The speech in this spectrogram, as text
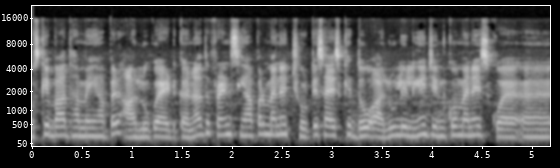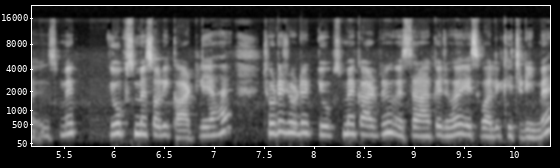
उसके बाद हमें यहाँ पर आलू को ऐड करना। तो फ्रेंड्स, यहाँ पर मैंने छोटे साइज़ के दो आलू ले लिए, जिनको मैंने स्क्वायर इसमें क्यूब्स में, सॉरी, काट लिया है। छोटे छोटे क्यूब्स में काट रही हूँ, इस तरह के जो है, इस वाली खिचड़ी में।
